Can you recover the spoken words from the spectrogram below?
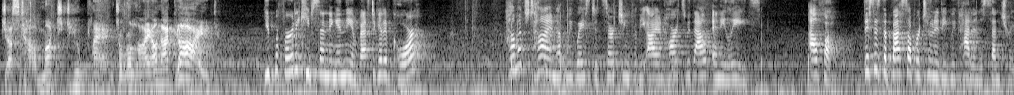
Just how much do you plan to rely on that guide? You prefer to keep sending in the investigative corps? How much time have we wasted searching for the Iron Hearts without any leads? Alpha, this is the best opportunity we've had in a century.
